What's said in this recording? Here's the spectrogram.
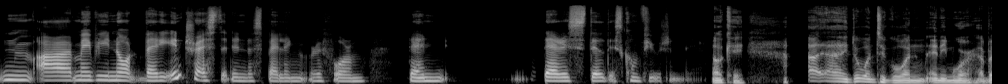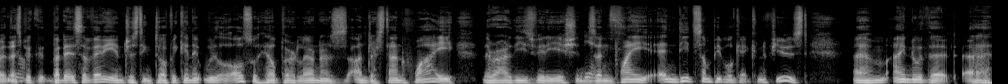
mm, are maybe not very interested in the spelling reform, then there is still this confusion there. Okay. I, I don't want to go on any more about this, No. because, but it's a very interesting topic and it will also help our learners understand why there are these variations and why indeed some people get confused. Um, I know that uh,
